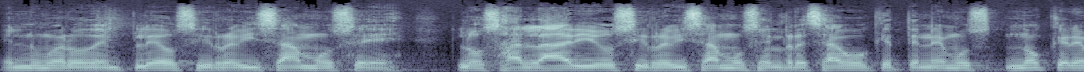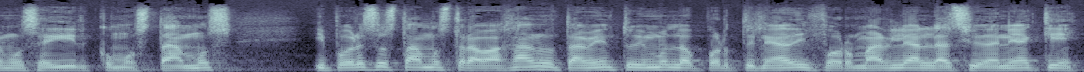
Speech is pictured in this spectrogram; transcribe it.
el, número de empleos, si revisamos eh, los salarios, si revisamos el rezago que tenemos, no queremos seguir como estamos y por eso estamos trabajando. También tuvimos la oportunidad de informarle a la ciudadanía que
